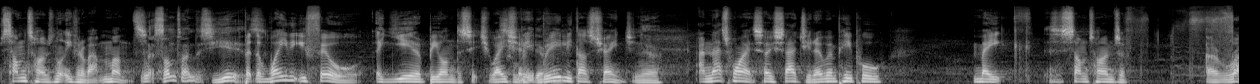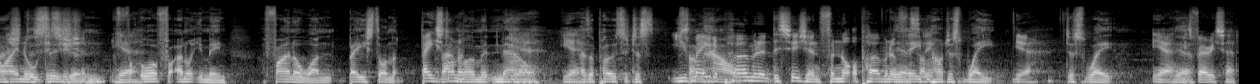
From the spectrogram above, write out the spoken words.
sometimes not even about months. Yeah, Sometimes it's years. But the way that you feel a year beyond the situation, it different. really does change. Yeah. And that's why it's so sad, you know, when people make sometimes a, f- a final decision, decision. Yeah. or f- I know what you mean, a final one based on Based that on a- moment now, yeah, yeah. as opposed to just You've made a permanent decision for not a permanent yeah, feeling. somehow just wait, yeah. just wait. Yeah, Yeah. it's very sad.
